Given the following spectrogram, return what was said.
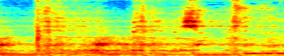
Seems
